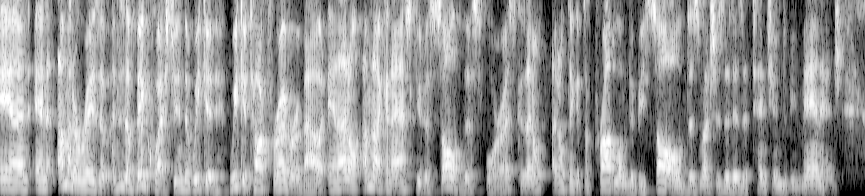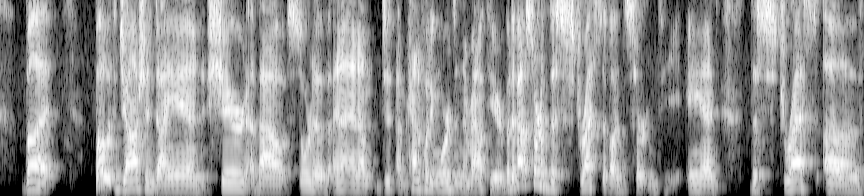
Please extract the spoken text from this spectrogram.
and and I'm going to raise a this is a big question that we could we could talk forever about, and I don't I'm not going to ask you to solve this for us because I don't I don't think it's a problem to be solved as much as it is a tension to be managed, but both Josh and Diane shared about sort of, and, and I'm I'm kind of putting words in their mouth here, but about sort of the stress of uncertainty and the stress of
